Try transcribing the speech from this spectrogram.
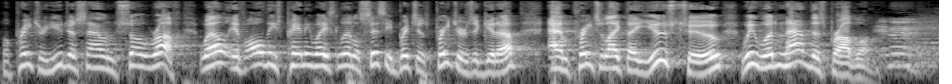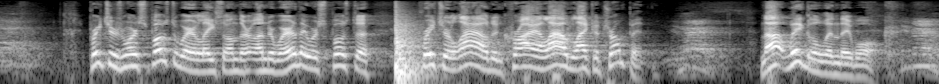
Well, preacher, you just sound so rough. Well, if all these panty waist little sissy britches preachers would get up and preach like they used to, we wouldn't have this problem. Amen. Preachers weren't supposed to wear lace on their underwear. They were supposed to preach aloud and cry aloud like a trumpet, Amen. not wiggle when they walk. Amen.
